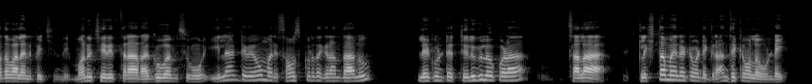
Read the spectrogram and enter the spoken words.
చదవాలనిపించింది. మనుచరిత్ర రఘువంశము ఇలాంటివేమో మరి సంస్కృత గ్రంథాలు లేకుంటే తెలుగులో కూడా చాలా క్లిష్టమైనటువంటి గ్రాంధికంలో ఉండేవి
